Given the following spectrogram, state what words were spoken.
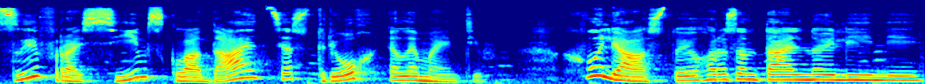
Цифра 7 складається з трьох елементів: хвилястої горизонтальної лінії,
